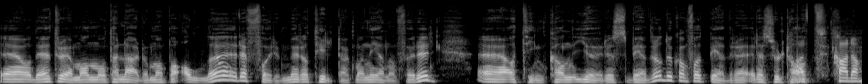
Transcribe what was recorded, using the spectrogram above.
eh, og det tror jeg man må ta lærdom av på alle reformer og tiltak man gjennomfører. Eh, at ting kan gjøres bedre, og du kan få et bedre resultat. Hva da?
